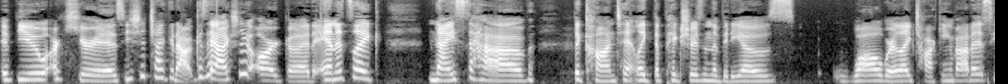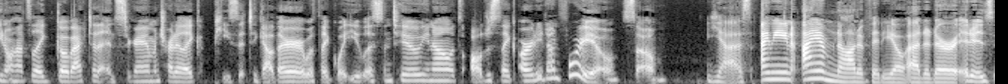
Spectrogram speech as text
if you are curious, you should check it out because they actually are good. And it's like nice to have the content, like the pictures and the videos while we're like talking about it so you don't have to like go back to the Instagram and try to like piece it together with like what you listen to, you know? It's all just like already done for you. So, Yes. I mean, I am not a video editor. It is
